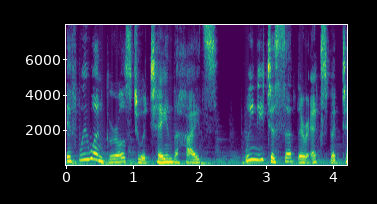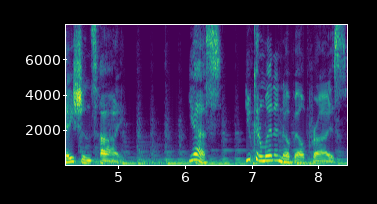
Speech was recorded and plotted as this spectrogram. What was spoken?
if we want girls to attain the heights, we need to set their expectations high. Yes, you can win a Nobel Prize.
